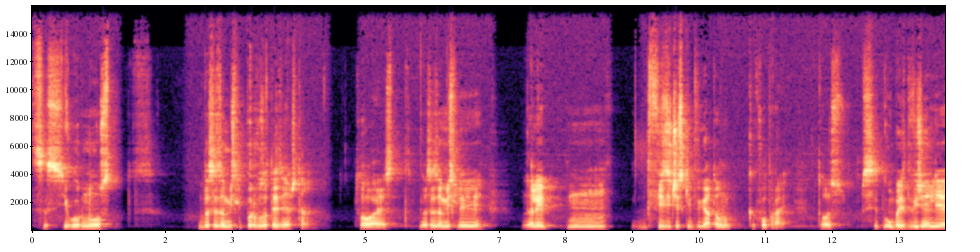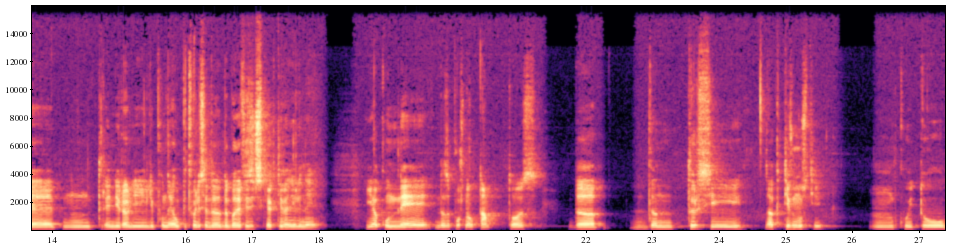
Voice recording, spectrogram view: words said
Със сигурност да се замисли първо за тези неща. Тоест да се замисли нали, м- физически двигателно какво прави. Тоест обездвижен ли е, м- тренира ли или поне опитва ли се да, да бъде физически активен или не. И ако не, да започне от там. Тоест да, да търси активности, които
